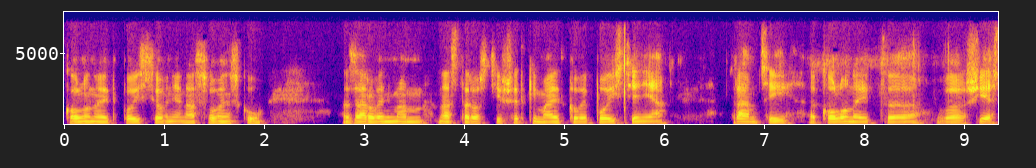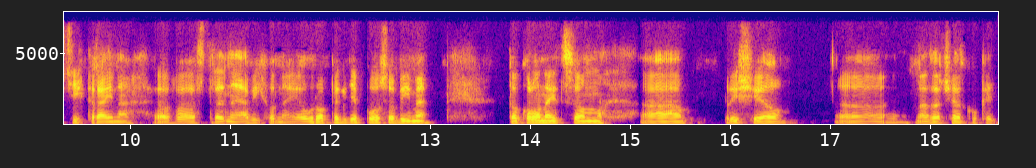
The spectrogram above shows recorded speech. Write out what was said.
Colonnade poisťovne na Slovensku a zároveň mám na starosti všetky majetkové poistenia v rámci Colonnade uh, v šiestich krajinách uh, v strednej a východnej Európe, kde pôsobíme. Do Colonnade som prišiel na začiatku, keď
